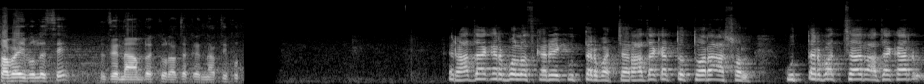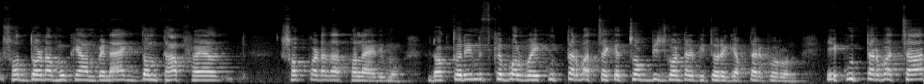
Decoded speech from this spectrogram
সবাই বলেছে যে না আমরা কেউ রাজাকারের নাতিপতি। রাজাকার বলস্কার এই কুত্তার বাচ্চা। রাজাকার তো তোরা আসল। কুত্তার বাচ্চা, রাজাকার, সদ্যটা মুখে আনবে না, একদম থাপ হয়ে সব কটা দাঁত ফালাই দিব ডক্টর ইনসকে বলব, এই কুত্তার বাচ্চাকে চব্বিশ ঘণ্টার ভিতরে গ্রেপ্তার করুন। এই কুত্তার বাচ্চার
